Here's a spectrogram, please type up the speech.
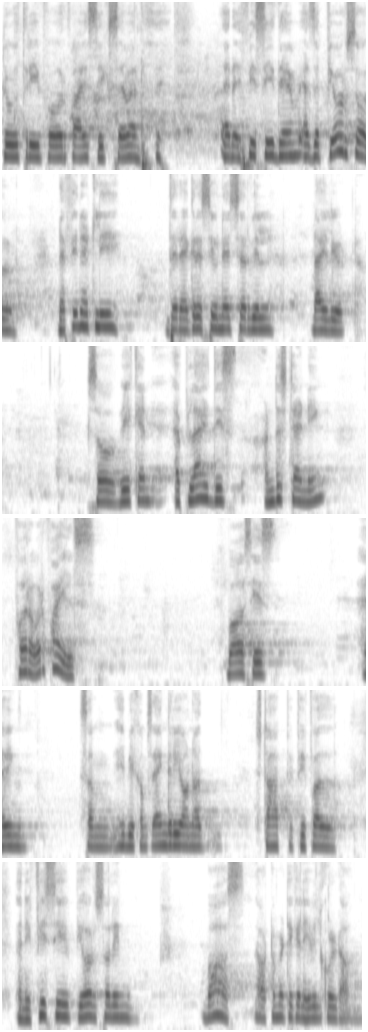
Two, three, four, five, six, seven. and if we see them as a pure soul, definitely their aggressive nature will dilute. So we can apply this understanding for our files. Boss is having some, he becomes angry on a staff people. Then if we see pure soul in boss, automatically he will cool down.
